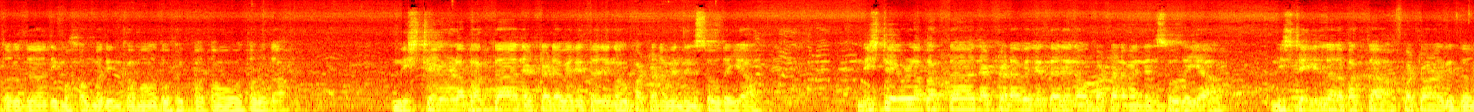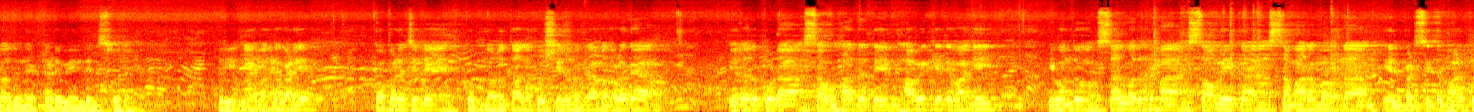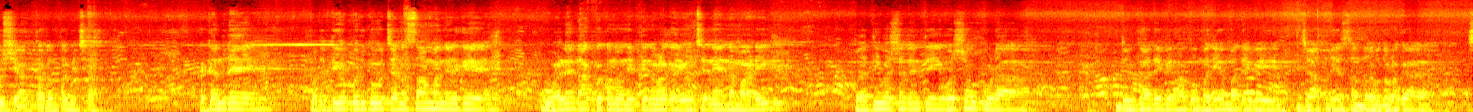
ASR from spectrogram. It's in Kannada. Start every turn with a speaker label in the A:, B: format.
A: ವತರದ ಮೊಹಮ್ಮದಿನ್ ಕಮಾದು ಹಿಪ್ಪತಾವು ವತರದ ನಿಷ್ಠೆಯುಳ್ಳ ಭಕ್ತ ನೆಟ್ಟಡವಿಲಿದ್ದರೇನೋ ಪಟ್ಟಣವೆಂದೆನಿಸುವುದಯ್ಯ. ನಿಷ್ಠೆಯುಳ್ಳ ಭಕ್ತ, ನೆಟ್ಟಡವಿಲಿದ್ದರೆ ನಾವು ಪಟ್ಟಣವೆಂದೆನಿಸುವುದಯ್ಯ. ನಿಷ್ಠೆ ಇಲ್ಲದ ಭಕ್ತ ಪಟ್ಟಣವಿದ್ದರೂ ಅದು ನೆಟ್ಟಡವೆ ಎಂದೆನಿಸುವುದಯ್ಯ ಪ್ರೀತಿಯ ಬಂಧುಗಳೇ, ಕೊಪ್ಪಳ ಜಿಲ್ಲೆ, ಕುಪ್ನೂರು ತಾಲೂಕು ಶಿರೂರು ಗ್ರಾಮದೊಳಗೆ ಎಲ್ಲರೂ ಕೂಡ ಸೌಹಾರ್ದತೆ ಭಾವೈಕ್ಯತೆವಾಗಿ ಈ ಒಂದು ಸರ್ವಧರ್ಮ ಸಾಮೂಹಿಕ ಸಮಾರಂಭವನ್ನು ಏರ್ಪಡಿಸಿದ್ದು ಬಹಳ ಖುಷಿ ಆಗ್ತಕ್ಕಂಥ ವಿಚಾರ. ಯಾಕಂದರೆ ಪ್ರತಿಯೊಬ್ಬರಿಗೂ ಜನಸಾಮಾನ್ಯರಿಗೆ ಒಳ್ಳೇದಾಗಬೇಕನ್ನೋ ನಿಟ್ಟಿನೊಳಗೆ ಯೋಚನೆಯನ್ನು ಮಾಡಿ, ಪ್ರತಿ ವರ್ಷದಂತೆ ಈ ವರ್ಷವೂ ಕೂಡ ದುರ್ಗಾದೇವಿ ಹಾಗೂ ಮರಿಯಮ್ಮ ದೇವಿ ಜಾತ್ರೆಯ ಸಂದರ್ಭದೊಳಗೆ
